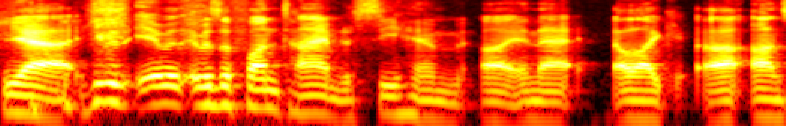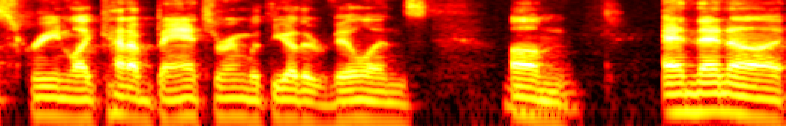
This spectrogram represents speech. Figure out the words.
yeah he was it was it was a fun time to see him uh, in that uh, like uh, on screen like kind of bantering with the other villains um and then uh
